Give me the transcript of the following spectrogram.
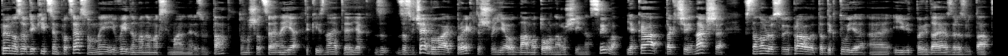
Певно, завдяки цим процесам ми і вийдемо на максимальний результат, тому що це не є такий, знаєте, як зазвичай бувають проекти, що є одна моторна рушійна сила, яка так чи інакше встановлює свої правила та диктує е, і відповідає за результат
